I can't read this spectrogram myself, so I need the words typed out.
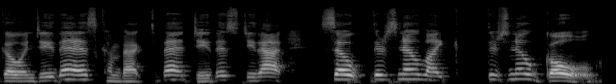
go and do this come back to bed do this do that. So there's no like there's no goal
